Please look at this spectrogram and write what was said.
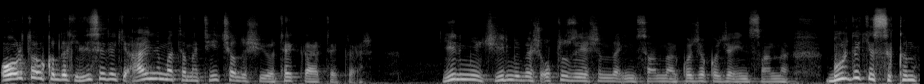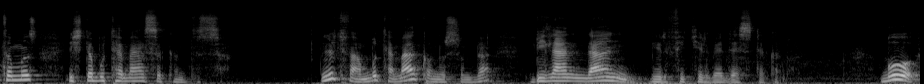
Ortaokuldaki, lisedeki aynı matematiği çalışıyor tekrar tekrar. 23, 25, 30 yaşında insanlar, koca koca insanlar. Buradaki sıkıntımız işte bu temel sıkıntısı. Lütfen bu temel konusunda bilenden bir fikir ve destek alın. Bu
